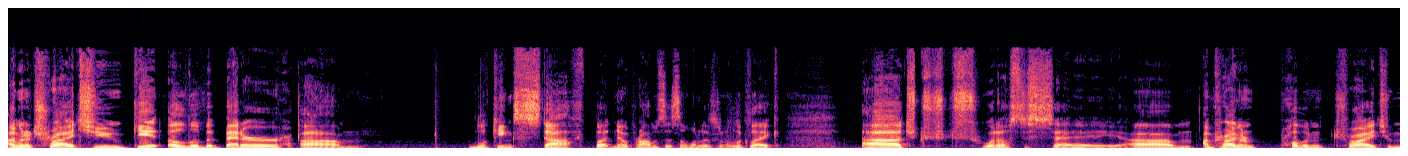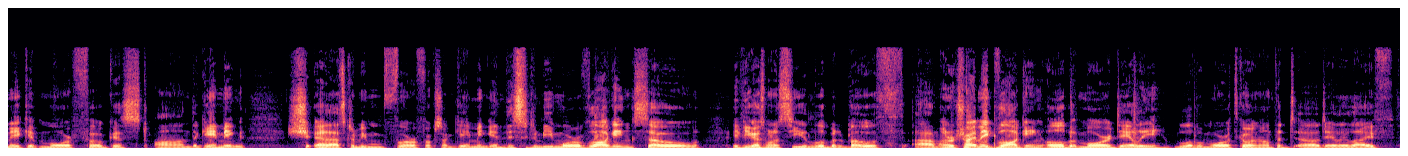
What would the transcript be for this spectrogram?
I'm gonna try to get a little bit better. Um looking stuff, but no promises on what it's going to look like. Uh, what else to say? Um, I'm probably going to probably try to make it more focused on the gaming. Uh, that's going to be more focused on gaming, and this is going to be more vlogging. So if you guys want to see a little bit of both, um, I'm going to try to make vlogging a little bit more daily, a little bit more what's going on with the uh, daily life.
